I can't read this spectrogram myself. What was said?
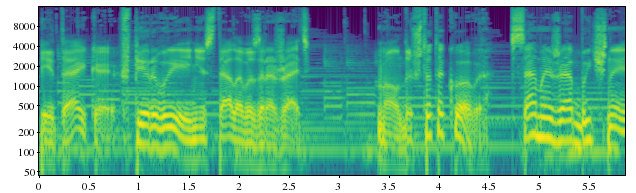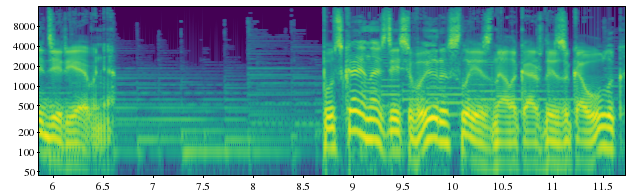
и Тайка впервые не стала возражать. Мол, да что такого? Самая же обычная деревня. Пускай она здесь выросла и знала каждый закоулок,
